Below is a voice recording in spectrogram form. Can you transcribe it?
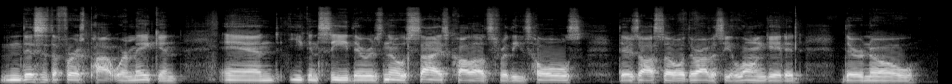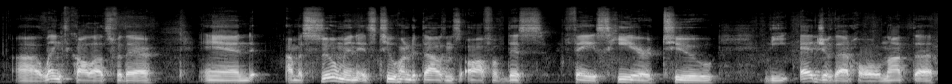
This is the first pot we're making and you can see there is no size callouts for these holes. There's also, they're obviously elongated. There are no uh, length callouts for there. And I'm assuming it's 200 thousandths off of this face here to the edge of that hole, not the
